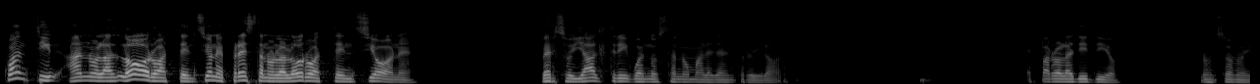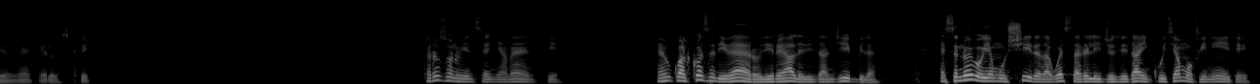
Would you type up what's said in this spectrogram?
Quanti hanno la loro attenzione e prestano la loro attenzione verso gli altri quando stanno male dentro di loro? È parola di Dio, non sono io che, che l'ho scritto. Però sono insegnamenti, è un qualcosa di vero, di reale, di tangibile. E se noi vogliamo uscire da questa religiosità in cui siamo finiti,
